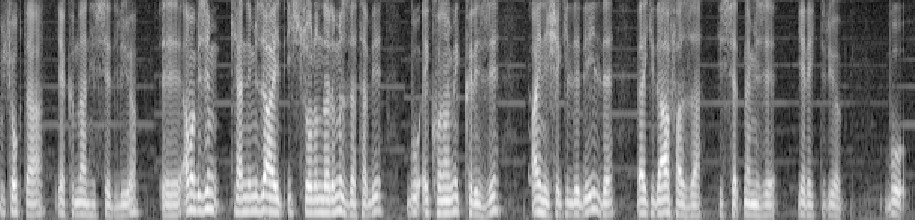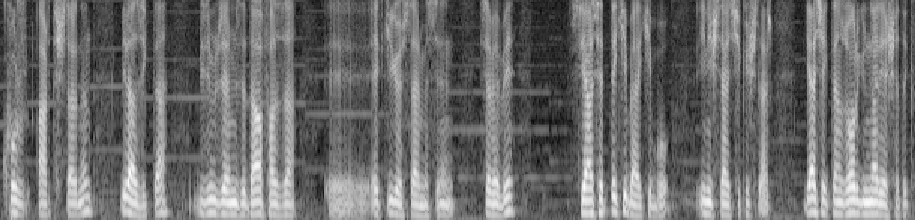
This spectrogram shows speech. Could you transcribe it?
bu çok daha yakından hissediliyor. E, ama bizim kendimize ait iç sorunlarımız da tabii bu ekonomik krizi aynı şekilde değil de belki daha fazla hissetmemizi gerektiriyor. Bu kur artışlarının birazcık da bizim üzerimizde daha fazla e, etki göstermesinin sebebi siyasetteki belki bu inişler çıkışlar. Gerçekten zor günler yaşadık.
